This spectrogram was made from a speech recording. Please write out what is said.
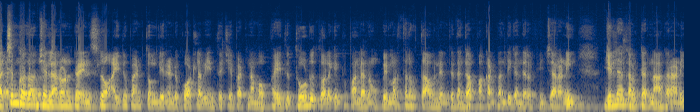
పశ్చిమ గోదావరి జిల్లాలోని ట్రైన్స్లో ఐదు పాయింట్ తొమ్మిది రెండు కోట్ల వ్యయంతో చేపట్టిన ముప్పై ఐదు తోడు తొలగింపు పనులను విమర్శలకు తావులేని విధంగా పకడ్బందీగా నిర్వహించాలని జిల్లా కలెక్టర్ నాగరాణి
